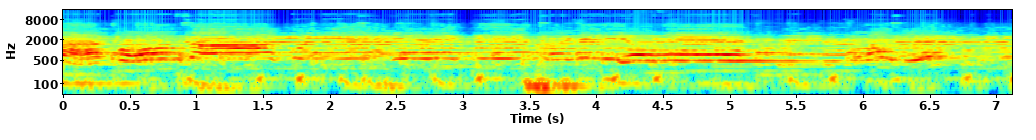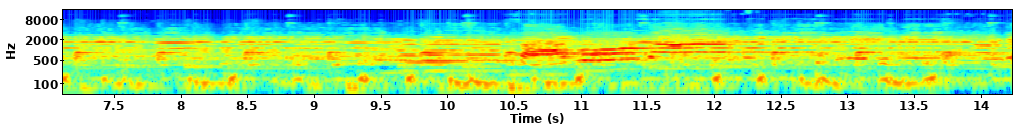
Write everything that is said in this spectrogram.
三步三步，你来你来哟喂，三步三步，你来你来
